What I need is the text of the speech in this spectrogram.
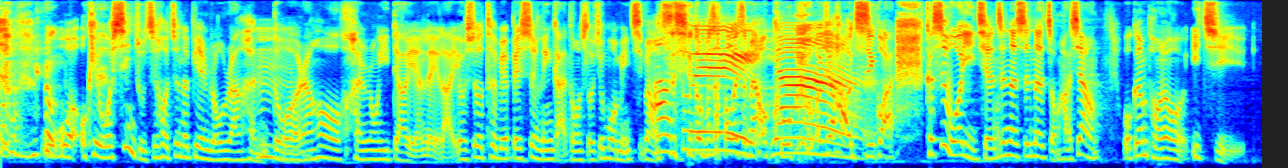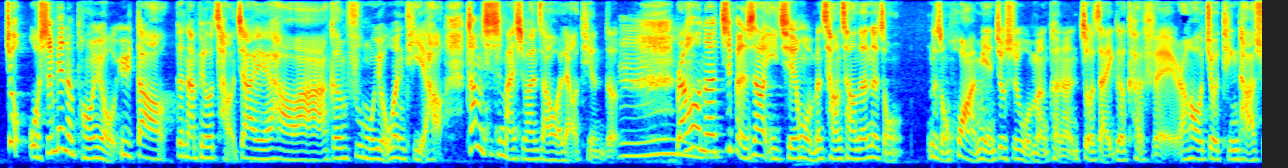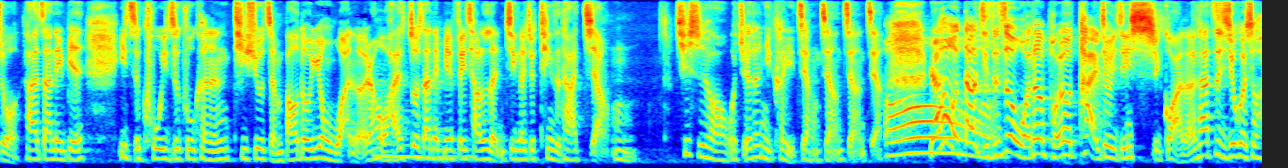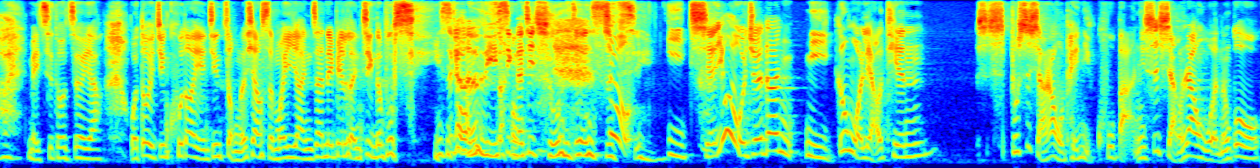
我我 OK，我信主之后真的变柔软很多，嗯然后很容易掉眼泪啦。有时候特别被圣灵感动的时候，就莫名其妙，啊自己都不知道为什么要哭，我觉得好奇怪。可是我以前真的是那种，好像我跟朋友一起。就我身边的朋友遇到跟男朋友吵架也好啊，跟父母有问题也好，他们其实蛮喜欢找我聊天的。嗯然后呢，基本上以前我们常常的那种那种画面，就是我们可能坐在一个 cafe，然后就听他说他在那边一直哭一直哭，可能 T 恤整包都用完了，然后我还坐在那边非常冷静的就听着他讲，嗯，其实哦，我觉得你可以这样这样这样这样。哦然后到几次之后，我那个朋友他也就已经习惯了，他自己就会说：“哎，每次都这样，我都已经哭到眼睛肿的像什么一样，你在那边冷静的不行。”你是个很理性的去处理这件事情。以前，因为我觉得你跟我聊天，是不是想让我陪你哭吧？你是想让我能够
